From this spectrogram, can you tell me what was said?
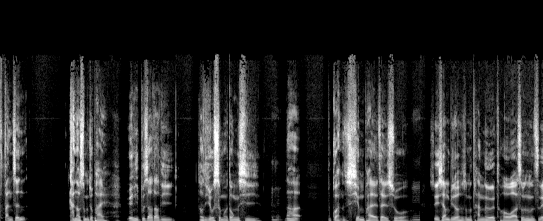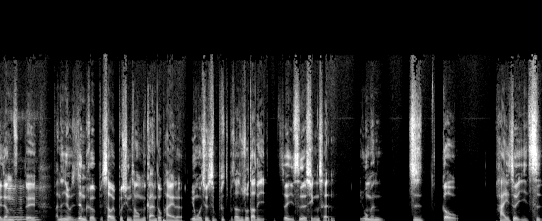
反正看到什么就拍，因为你不知道到底到底有什么东西。嗯、那不管先拍了再说。嗯所以像比如说什么弹额头啊，什么什么之类这样子，对，反正有任何稍微不寻常，我们的感觉都拍了。因为我就是不不知道说到底这一次的行程，因为我们只够拍这一次，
